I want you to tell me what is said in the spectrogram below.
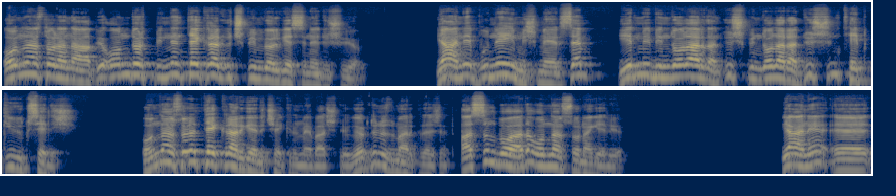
Ondan sonra ne yapıyor? 14 binden tekrar 3000 bölgesine düşüyor. Yani bu neymiş meğersem? 20 bin dolardan 3 bin dolara düşün tepki yükseliş. Ondan sonra tekrar geri çekilmeye başlıyor. Gördünüz mü arkadaşlar? Asıl boğa da ondan sonra geliyor. Yani e,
